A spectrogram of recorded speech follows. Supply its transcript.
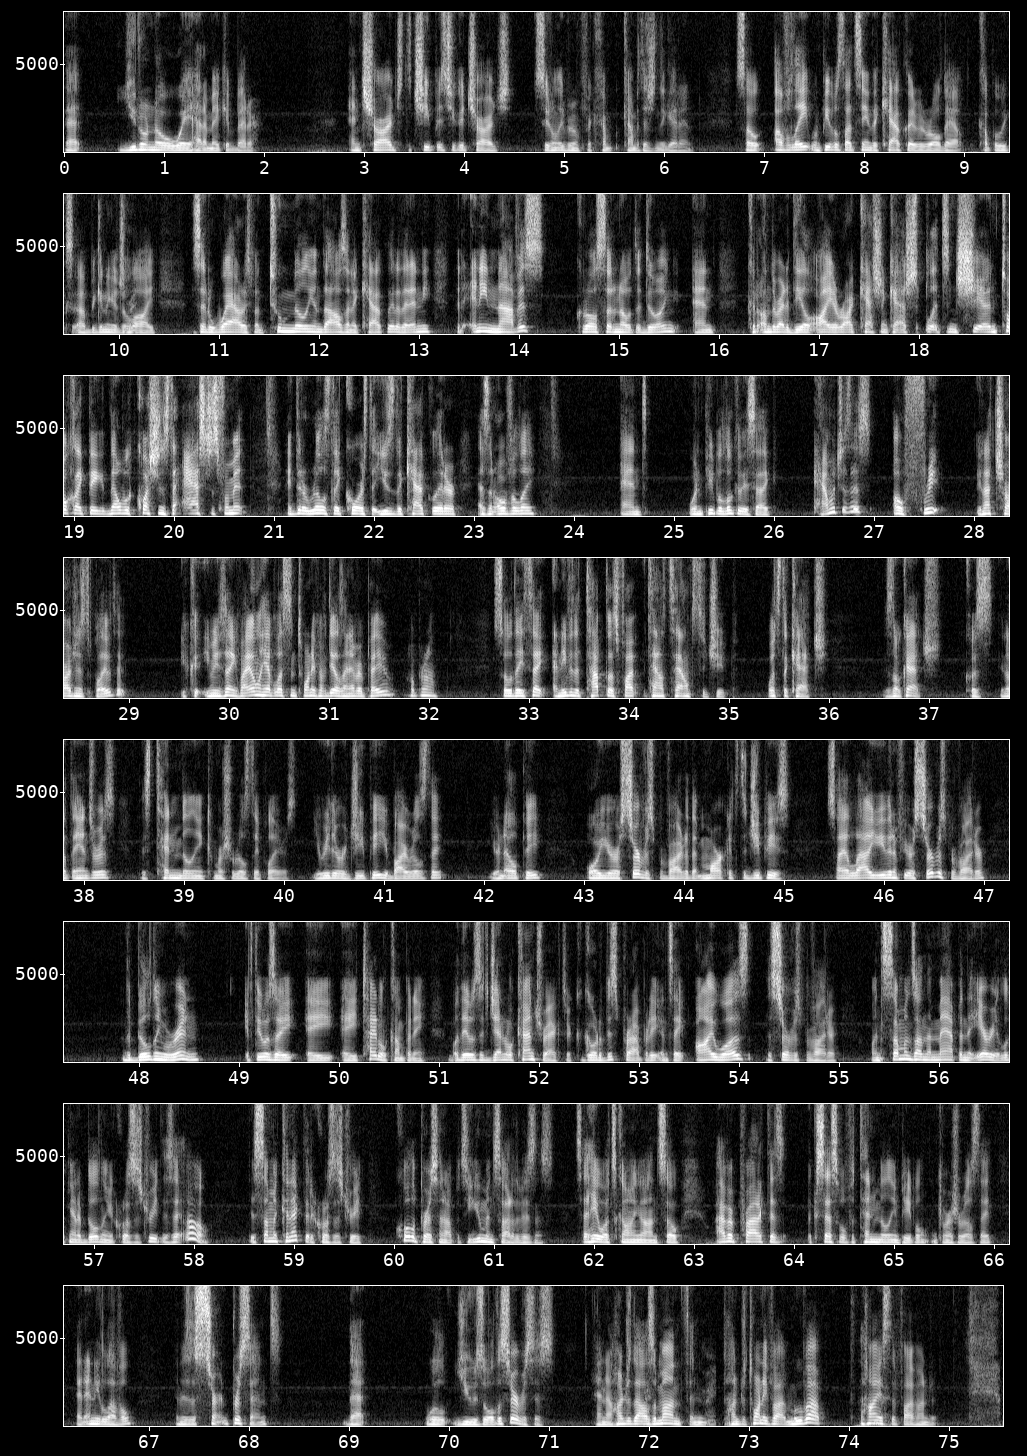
that you don't know a way how to make it better. And charge the cheapest you could charge so you don't leave room for com- competition to get in. So of late, when people start seeing the calculator we rolled out a couple of weeks, uh, beginning of July, they said, "Wow, they spent two million dollars on a calculator that any that any novice could also know what they're doing and could underwrite a deal, IRR, cash and cash splits and share, and talk like they know what questions to ask just from it." I did a real estate course that uses the calculator as an overlay, and when people look at this, like, "How much is this? Oh, free? You're not charging us to play with it? You could. You mean saying if I only have less than 25 deals, I never pay you? No problem." So they say, and even the top does five talents too cheap. What's the catch? There's no catch because you know what the answer is. There's 10 million commercial real estate players. You're either a GP, you buy real estate, you're an LP, or you're a service provider that markets to GPs. So I allow you, even if you're a service provider, the building we're in, if there was a, a, a title company or there was a general contractor could go to this property and say, I was the service provider. When someone's on the map in the area looking at a building across the street, they say, Oh, there's someone connected across the street. Call the person up. It's a human side of the business. Say, hey, what's going on? So I have a product that's accessible for 10 million people in commercial real estate at any level. And there's a certain percent that will use all the services. And $100 a month and 125 move up to the highest at 500.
